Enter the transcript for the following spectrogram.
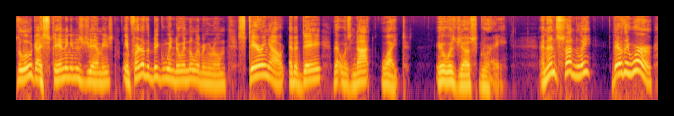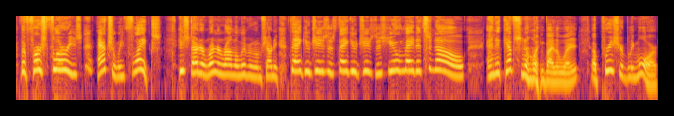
The little guy standing in his jammies in front of the big window in the living room, staring out at a day that was not white. It was just gray. And then suddenly, there they were, the first flurries, actually flakes. He started running around the living room shouting, Thank you, Jesus! Thank you, Jesus! You made it snow! And it kept snowing, by the way, appreciably more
